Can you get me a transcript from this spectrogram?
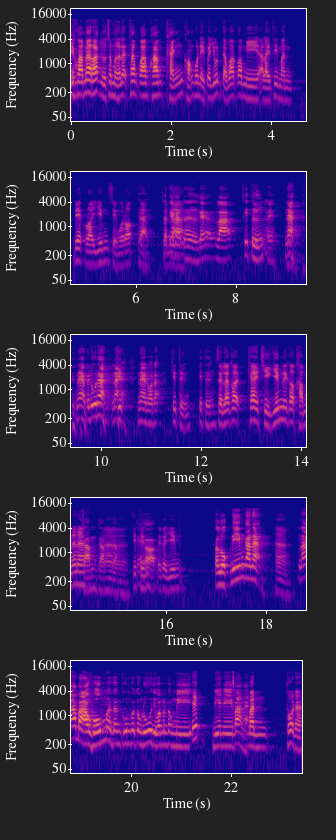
มีความน่ารักอยู่เสมอแหละท่ามกลางความแข็งของพลเอกประยุทธ์ แต่ว่าก็มีอะไรที่มันเรียกรอยยิ้มเสียงหัวเราะใช่จากบ แล้วรรแกดาก็เออแกลาคิดถึงไอ้แน่แน่ไปดูแน่แน่คิดแน่นอนอะคิดถึงคิดถึง เสร็จแล้วก็แค่ฉีกยิ้มนี่ก็ขำแล้วนะขำขำอ่าขำคิดถึงแกก็แล้วก็ยิ้ม ตลกดีเหมือนกันน่ะฮะหน้าบ่าวผมอะทางคุณก็ต้องรู้สิว่ามันต้องมีเอ๊ะดีเอ็นเอบ้างอะมันโทษนะ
